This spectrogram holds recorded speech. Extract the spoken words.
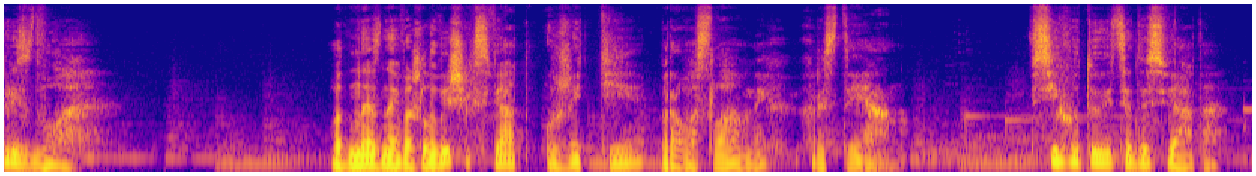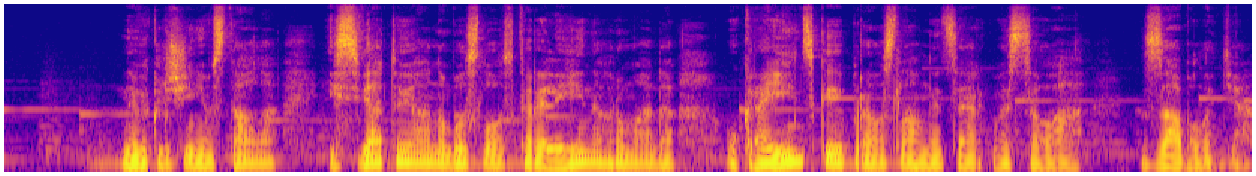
Різдво. Одне з найважливіших свят у житті православних християн. Всі готуються до свята. Не виключенням стала і свято Іоанна Богословська релігійна громада Української православної церкви села Заболоття.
